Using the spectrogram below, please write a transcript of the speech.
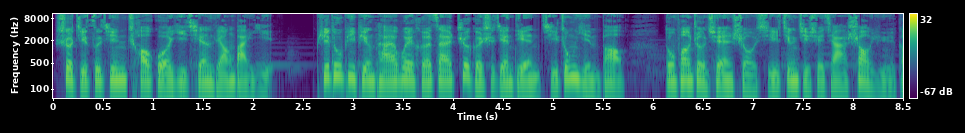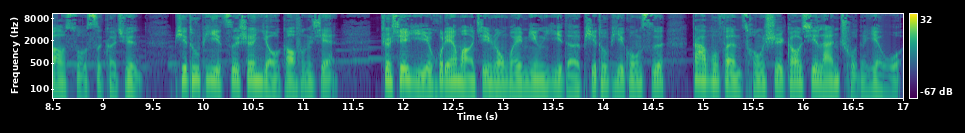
涉及资金超过一千两百亿。P to P 平台为何在这个时间点集中引爆？东方证券首席经济学家邵宇告诉思克君，P2P 自身有高风险。这些以互联网金融为名义的 P2P 公司，大部分从事高息揽储的业务，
